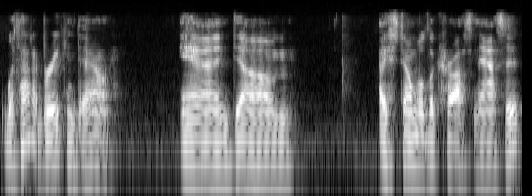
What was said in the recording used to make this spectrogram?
without it breaking down. And um, I stumbled across NACET.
